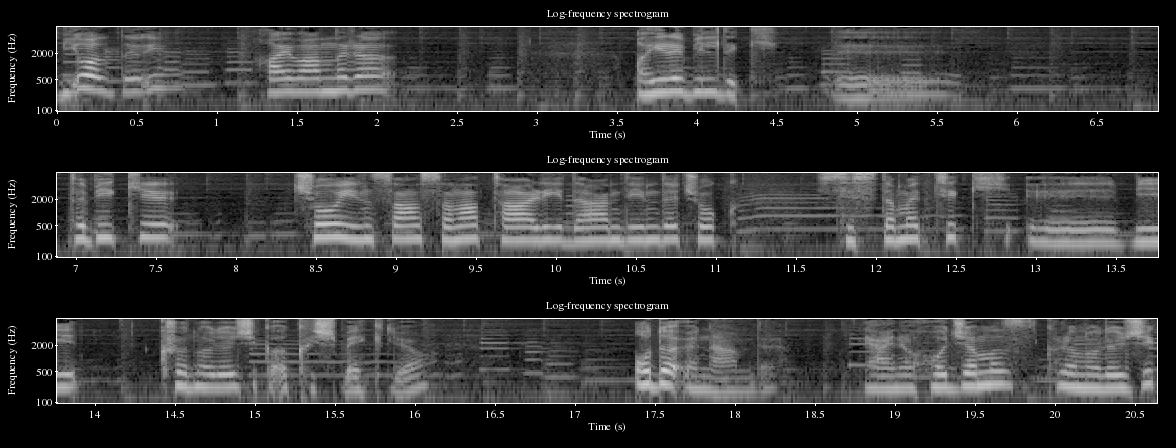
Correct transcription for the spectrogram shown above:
bir odayı hayvanlara ayırabildik. Ee, tabii ki çoğu insan sanat tarihi dendiğinde çok sistematik e, bir kronolojik akış bekliyor. O da önemli. Yani hocamız kronolojik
